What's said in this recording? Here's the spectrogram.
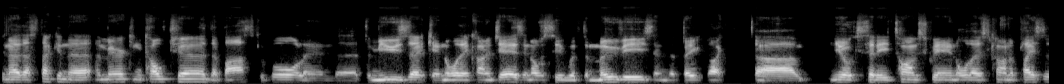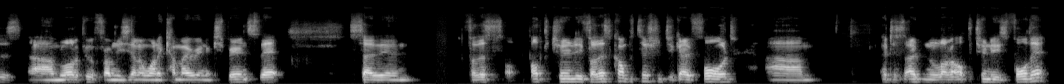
you know, they're stuck in the American culture, the basketball and the, the music and all that kind of jazz, and obviously with the movies and the big like. Um, New York City, Times Square, and all those kind of places. Um, a lot of people from New Zealand want to come over and experience that. So then for this opportunity for this competition to go forward. Um, it just opened a lot of opportunities for that,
